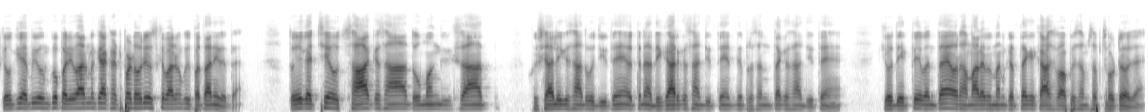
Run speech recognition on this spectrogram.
क्योंकि अभी उनको परिवार में क्या खटपट हो रही है, उसके बारे में कुछ पता नहीं रहता है। तो एक अच्छे उत्साह के साथ, उमंग के साथ, खुशहाली के साथ वो जीते हैं, इतने अधिकार के साथ जीते हैं, इतनी प्रसन्नता के साथ जीते हैं कि वो देखते ही बनता है और हमारा भी मन करता है कि काश वापस हम सब छोटे हो जाएँ।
